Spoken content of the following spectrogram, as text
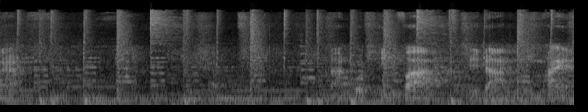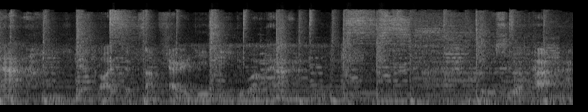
นะฮะครับด้านบนตีฝ้าเพดานผมให้นะฮะเรียบร้อยเสร็จสับ LED สีดวงนะฮะอ่าตู้เสื้อผ้านะ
